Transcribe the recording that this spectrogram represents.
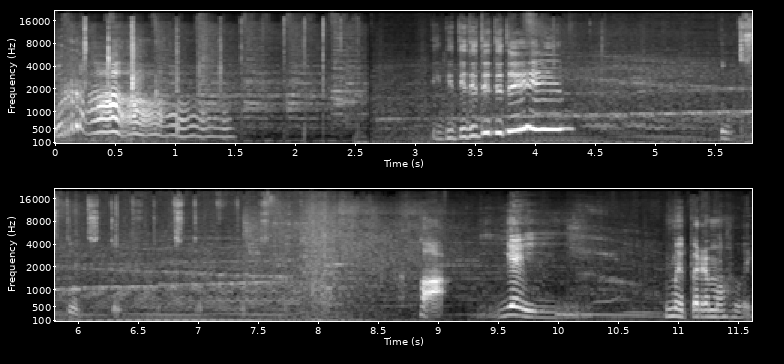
Ура! Тут, тут, тут, тут, тут. Ха! Єй! Ми перемогли.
